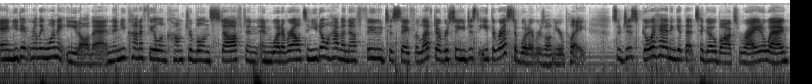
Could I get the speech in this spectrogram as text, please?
and you didn't really want to eat all that and then you kind of feel uncomfortable and stuffed and, and whatever else and you don't have enough food to save for leftovers so you just eat the rest of whatever's on your plate so just go ahead and get that to-go box right away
